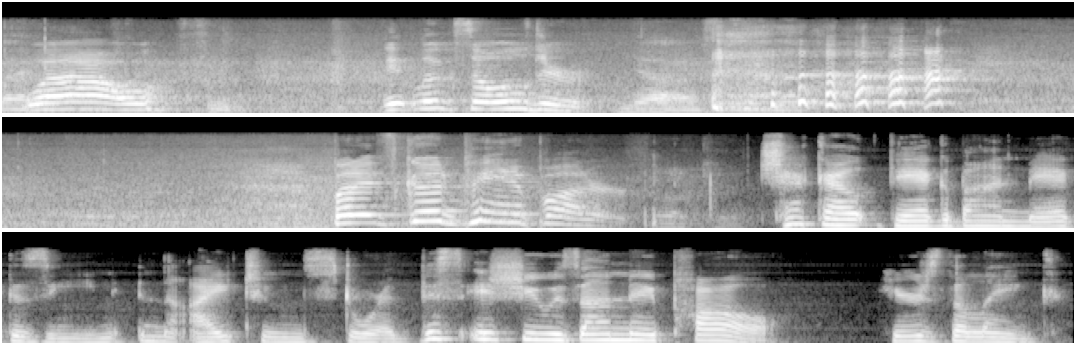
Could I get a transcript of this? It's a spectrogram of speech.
not. Wow. It looks older, Yeah, it's really good. but it's good peanut butter. Check out Vagabond Magazine in the iTunes store. This issue is on Nepal. Here's the link.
